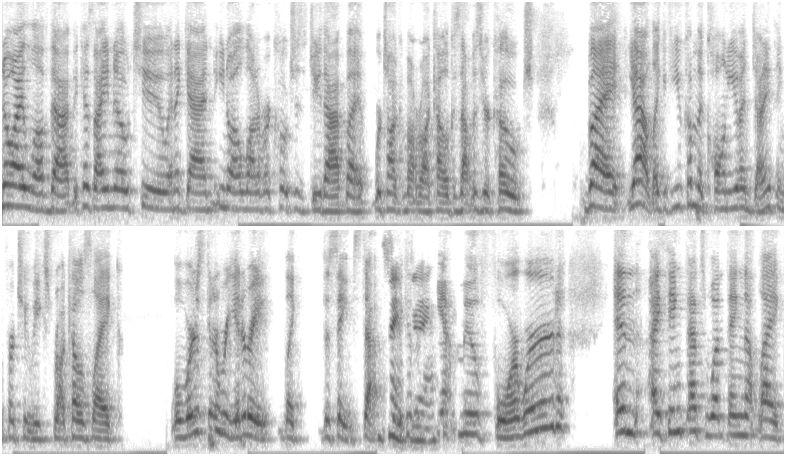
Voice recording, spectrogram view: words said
No, I love that because I know too. And again, you know, a lot of our coaches do that, but we're talking about Raquel because that was your coach. But yeah, like if you come to call and you haven't done anything for two weeks, Raquel's like, well, we're just going to reiterate like the same steps Same because thing. we can't move forward. And I think that's one thing that like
